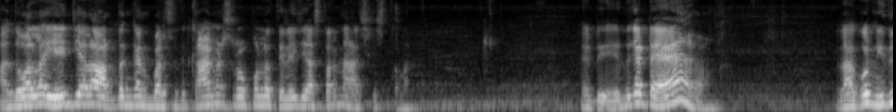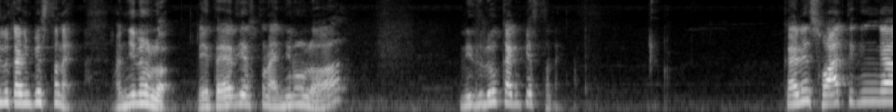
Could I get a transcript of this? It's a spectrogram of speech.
అందువల్ల ఏం చేయాలో అర్థం కాని పరిస్థితి. కామెంట్స్ రూపంలో తెలియజేస్తారని ఆశిస్తున్నాను. ఏంటి? ఎందుకంటే నాకు నిధులు కనిపిస్తున్నాయి అంజనంలో నేను తయారు చేసుకున్న అంజనంలో నిధులు కనిపిస్తున్నాయి. కానీ స్వాతికంగా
